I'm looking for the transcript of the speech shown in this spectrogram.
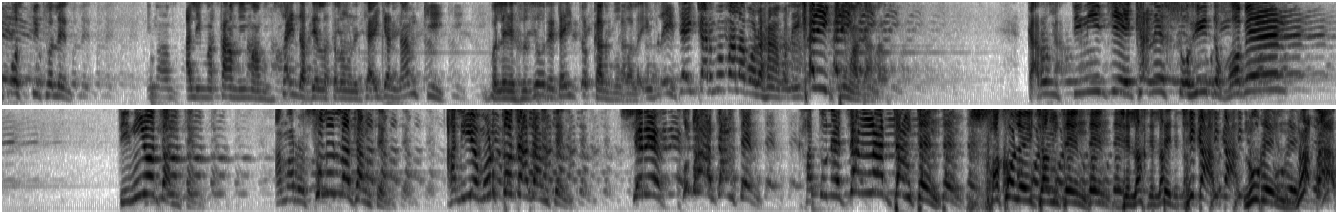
উপস্থিত হলেন। ইমাম আলী মাকাম, ইমাম হুসাইন জায়গার নাম কি? বলে, হুজুর, এটাই তো কার্ববালা বলে, এটাই কার্ববালা বলে হ্যাঁ বলে, এখানেই খিমাগালা কারণ তিনি যে এখানে শহীদ হবেন, তিনিও জানতেন, আমার রসুল্লাহ জানতেন আলিয়া মুর্তজা জানতেন, শেরে খোদা জানতেন খাতুনে জান্নাত জানতেন সকলেই জানতেন যে লাখতে জিগার নূরে নাজার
